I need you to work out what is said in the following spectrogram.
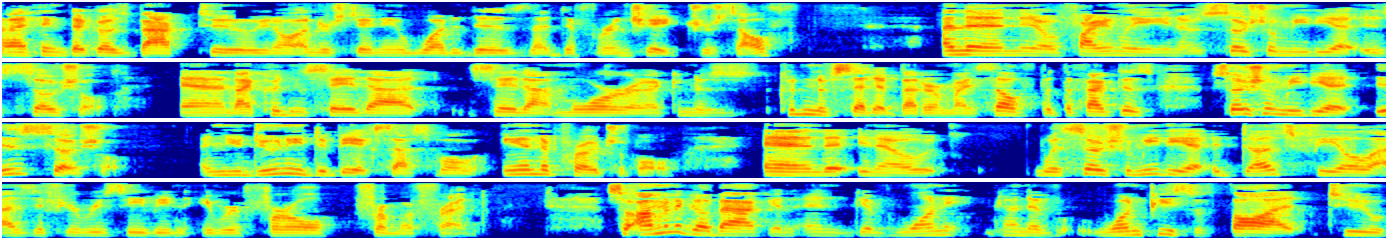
and I think that goes back to, you know, understanding what it is that differentiates yourself. And then, you know, finally, you know, social media is social. And I couldn't say that, say that more and I couldn't have, couldn't have said it better myself. But the fact is social media is social and you do need to be accessible and approachable. And, you know, with social media, it does feel as if you're receiving a referral from a friend. So I'm going to go back and, and give one kind of one piece of thought to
